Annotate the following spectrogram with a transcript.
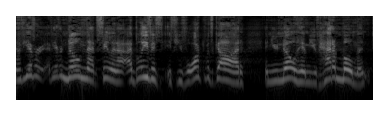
Now, have you ever, have you ever known that feeling? I, I believe if, if you've walked with God and you know him, you've had a moment,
